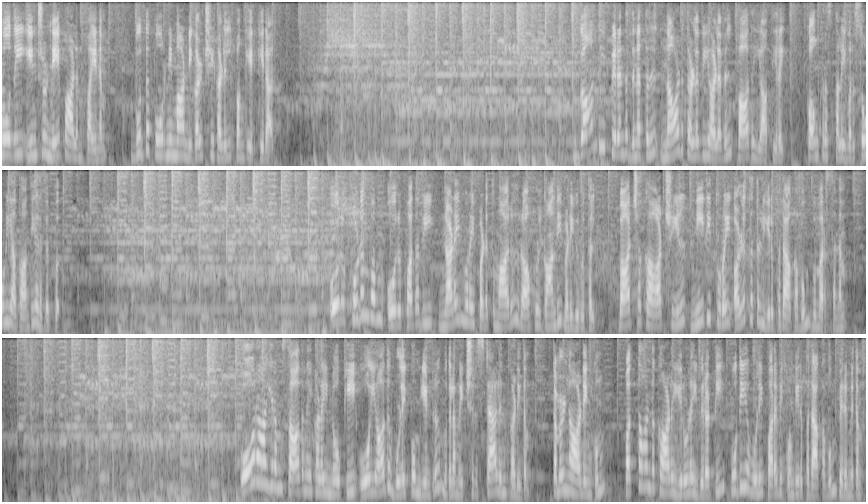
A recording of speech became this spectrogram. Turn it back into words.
மோடி இன்று நேபாளம் பயணம். புத்த பூர்ணிமா நிகழ்ச்சிகளில் பங்கேற்கிறார். காந்தி பிறந்த தினத்தில் நாடு தழுவிய அளவில் பாத யாத்திரை. காங்கிரஸ் தலைவர் சோனியா காந்தி அறிவிப்பு. ஒரு குடும்பம் ஒரு பதவி நடைமுறைப்படுத்துமாறு ராகுல் காந்தி வலியுறுத்தல். பாஜக ஆட்சியில் நீதித்துறை அழுத்தத்தில் இருப்பதாகவும் விமர்சனம். ஓர் ஆயிரம் சாதனைகளை நோக்கி ஓயாது உழைப்போம் என்று முதலமைச்சர் ஸ்டாலின் கடிதம். தமிழ்நாடெங்கும் பத்தாண்டு கால இருளை விரட்டி புதிய ஒளி பரவிக் கொண்டிருப்பதாகவும் பெருமிதம்.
